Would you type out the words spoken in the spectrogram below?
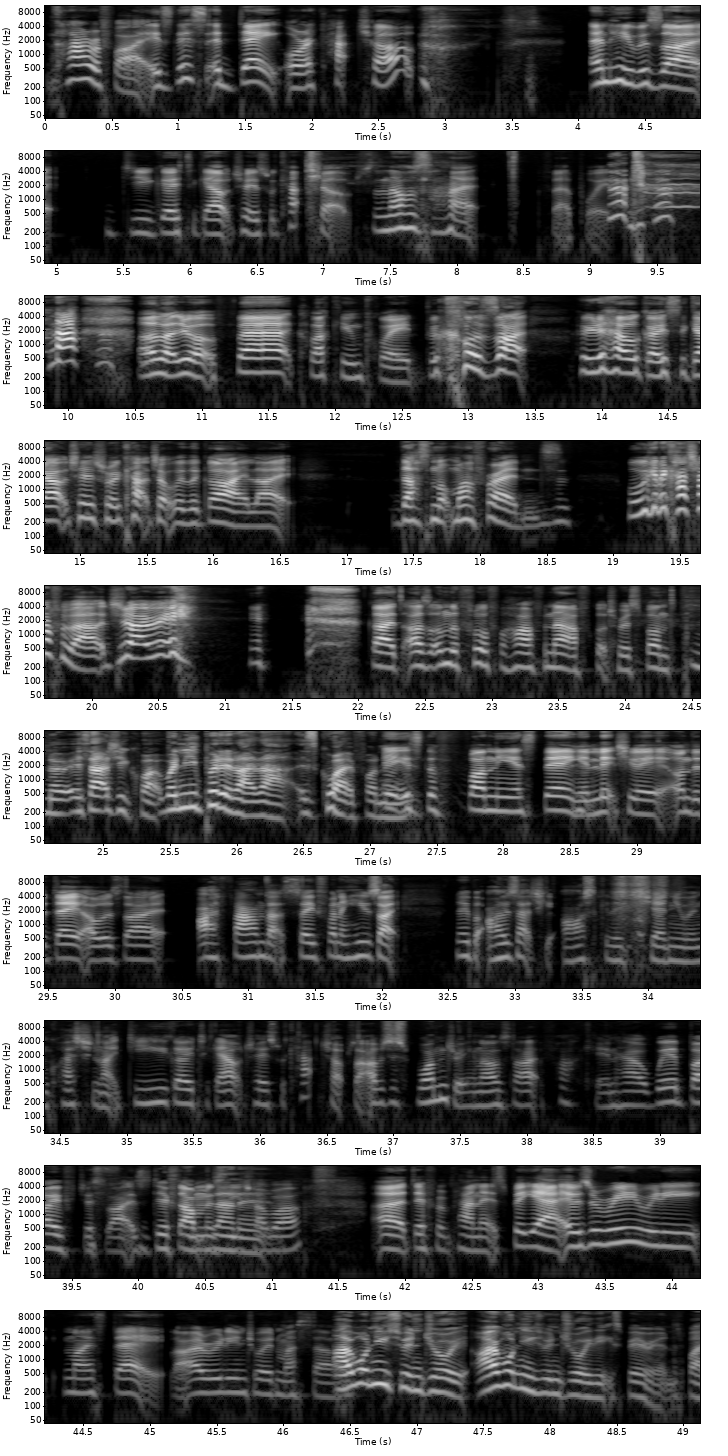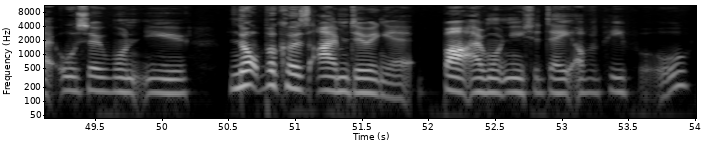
clarify, is this a date or a catch up? And he was like, Do you go to Gauchos for catch ups? And I was like, Fair point. I was like, you know what, fair clucking point. Because like who the hell goes to Gauchos for a catch up with a guy? Like, that's not my friends. What are we gonna catch up about? Do you know what I mean? Guys, I was on the floor for half an hour. I forgot to respond. No, it's actually quite. When you put it like that, it's quite funny. It is the funniest thing. And literally on the date, I was like, I found that so funny. He was like, no, but I was actually asking a genuine question. Like, do you go to Gauchos for catch ups? Like, I was just wondering. And I was like, fucking hell, we're both just like as Different dumb as each other. Uh, different planets. But yeah, it was a really, really nice date. Like, I really enjoyed myself. I want you to enjoy. I want you to enjoy the experience, but I also want you not because I'm doing it, but I want you to date other people.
